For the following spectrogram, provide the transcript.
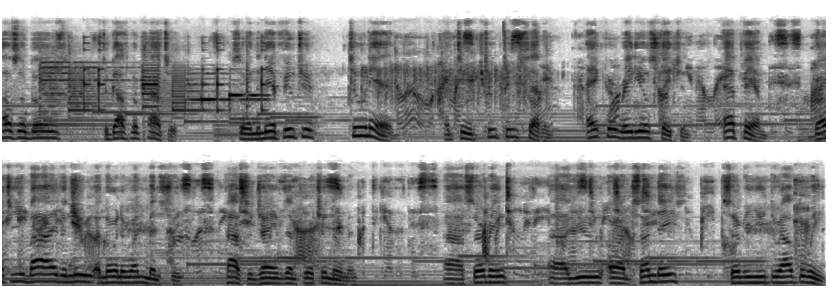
also goes to gospel concert. So in the near future, tune in into 227 Anchor Radio Station FM, brought to you by the new Anointed One Ministries, Pastor James and Portia Newman, uh, serving uh, you on Sundays, serving you throughout the week.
